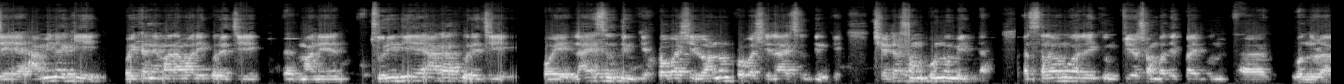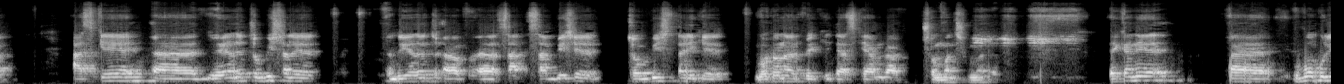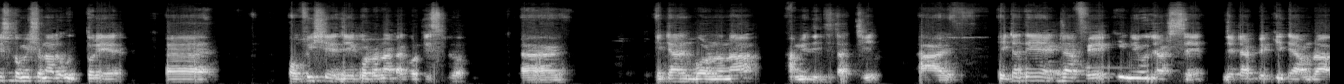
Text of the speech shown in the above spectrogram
যে আমি নাকি ওইখানে মারামারি করেছি মানে চুরি দিয়ে আঘাত করেছি ওই লাইসুদ্দিনকে প্রবাসী, লন্ডন প্রবাসী লাইসুদ্দিনকে সেটা সম্পূর্ণ মিথ্যা। আসসালামু আলাইকুম, প্রিয় সাংবাদিক ভাই বন্ধুরা। আজকে দুই হাজার চব্বিশ সালের, দুই হাজার ছাব্বিশের চব্বিশ তারিখের ঘটনার প্রেক্ষিতে আজকে আমরা সম্মান সম্মান এখানে উপ পুলিশ কমিশনার উত্তরে অফিসে যে ঘটনাটা ঘটেছিল এটার বর্ণনা আমি দিতে চাচ্ছি। আর এটাতে একটা ফেক নিউজ আসছে, যেটার প্রেক্ষিতে আমরা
